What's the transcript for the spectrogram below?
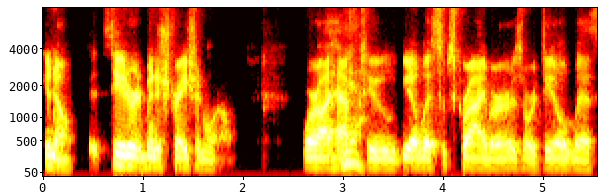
you know theater administration world, where I have yeah. to deal with subscribers or deal with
